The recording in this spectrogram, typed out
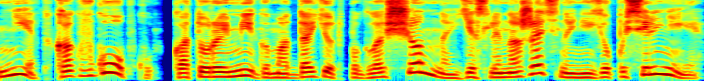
Нет, как в губку, которая мигом отдает поглощенное, если нажать на нее посильнее.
